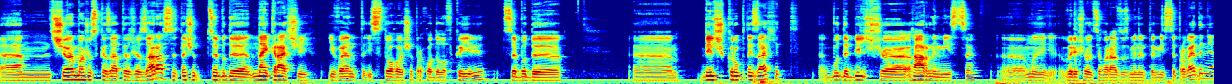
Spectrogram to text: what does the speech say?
Ем, що я можу сказати вже зараз, це те, що це буде найкращий івент із того, що проходило в Києві. Це буде е, більш крупний захід, буде більш е, гарне місце. Е, ми вирішили цього разу змінити місце проведення.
